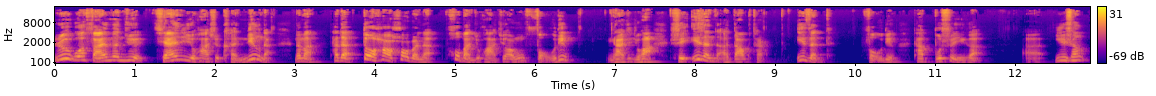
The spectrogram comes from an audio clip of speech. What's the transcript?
如果反义问句前一句话是肯定的，那么它的逗号后边的后半句话就要用否定。你看这句话，She isn't a doctor, isn't。否定，他不是一个呃医生，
